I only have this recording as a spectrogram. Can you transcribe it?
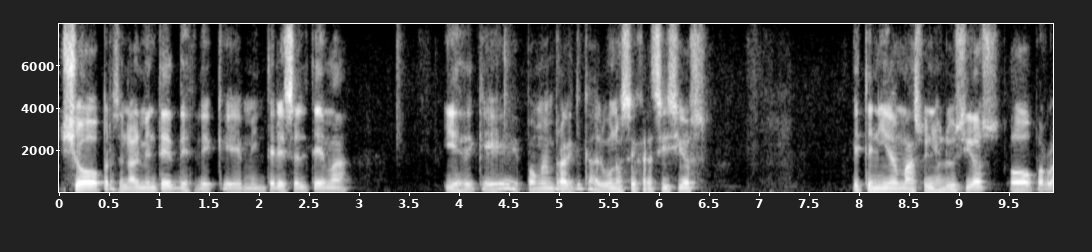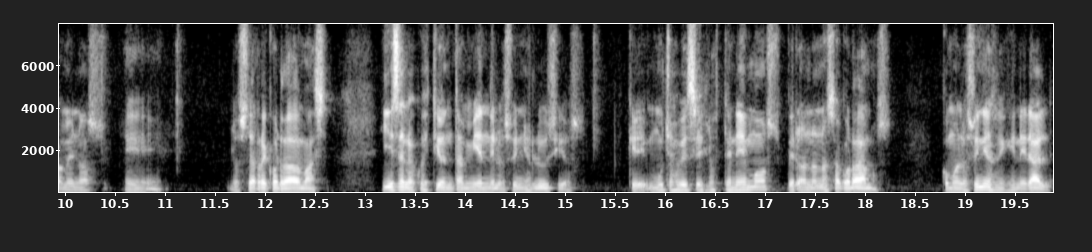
yo personalmente desde que me interesa el tema y desde que pongo en práctica algunos ejercicios he tenido más sueños lúcidos o por lo menos eh, los he recordado más. Y esa es la cuestión también de los sueños lúcidos, que muchas veces los tenemos pero no nos acordamos, como los sueños en general,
